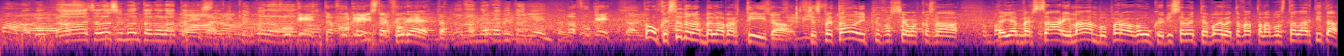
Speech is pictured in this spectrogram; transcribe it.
No, se no si montano la testa, perché ancora non Fughetta, fughetta. Fughetta. hanno, non hanno capito niente. La fughetta. Comunque è stata una bella partita. Ci aspettavamo di più forse qualcosa dagli avversari, Mambo, però comunque giustamente voi avete fatto la vostra partita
